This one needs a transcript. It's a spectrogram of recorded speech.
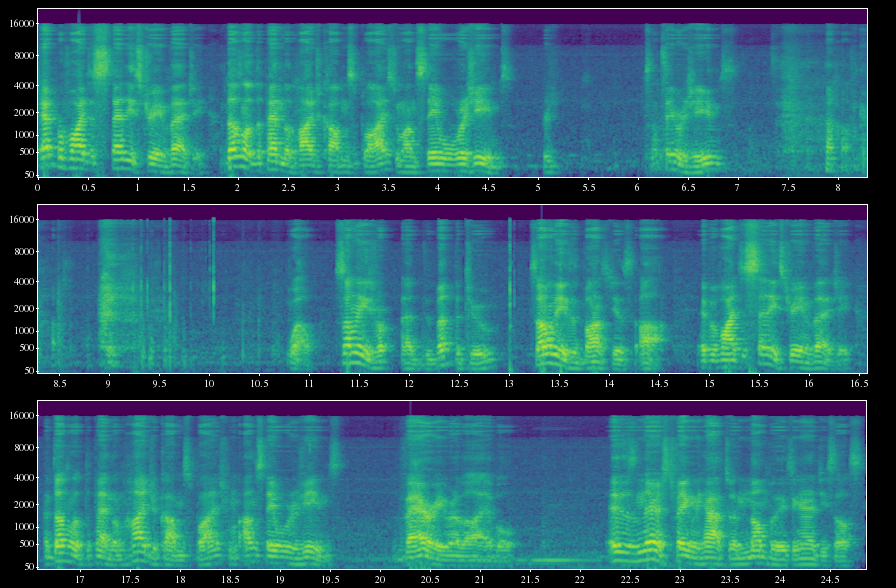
It provides a steady stream of energy and does not depend on hydrocarbon supplies from unstable regimes. Re- Does that say regimes? oh god. Well, some of these uh, but the two, some of these advantages are it provides a steady stream of energy and does not depend on hydrocarbon supplies from unstable regimes. Very reliable. It is the nearest thing we have to a non-polluting energy source,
